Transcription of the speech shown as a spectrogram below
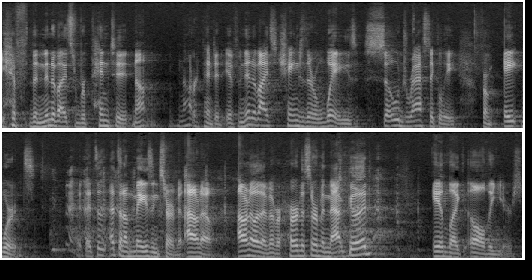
if the Ninevites repented, not, not repented, if Ninevites changed their ways so drastically from eight words. That's, a, that's an amazing sermon. I don't know. I don't know that I've ever heard a sermon that good in like all the years.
